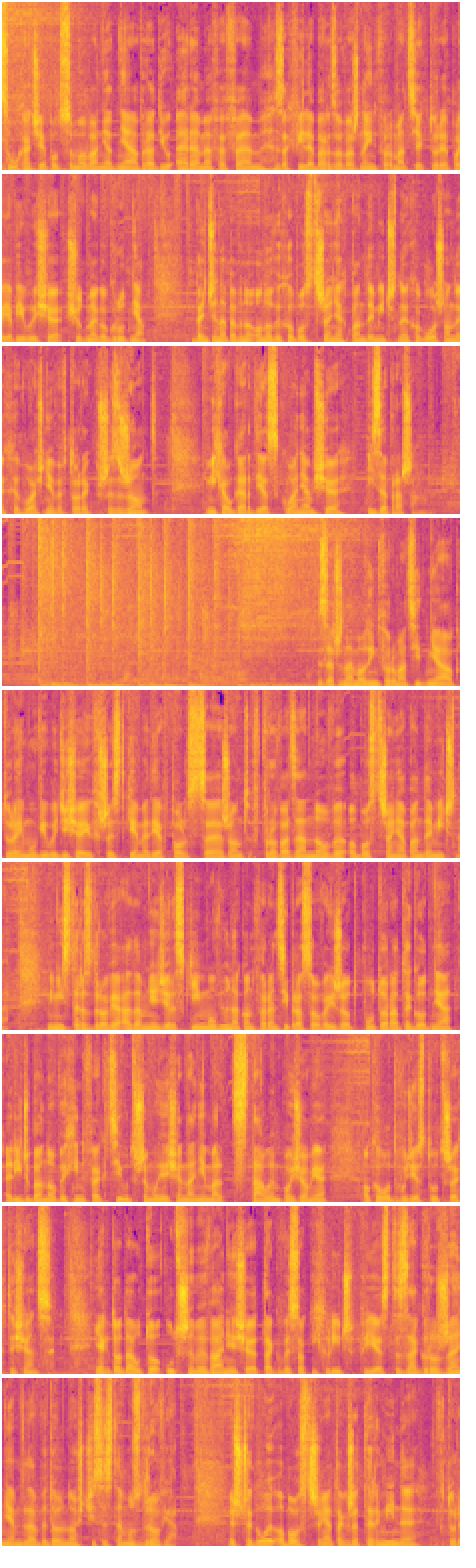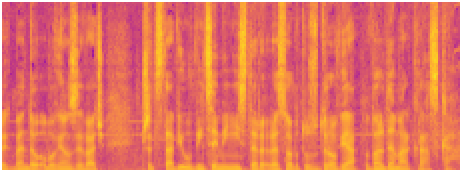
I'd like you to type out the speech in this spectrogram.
Słuchacie podsumowania dnia w radiu RMFFM. Za chwilę bardzo ważne informacje, które pojawiły się 7 grudnia. Będzie na pewno o nowych obostrzeniach pandemicznych ogłoszonych właśnie we wtorek przez rząd. Michał Gardia, skłaniam się i zapraszam. Zaczynamy od informacji dnia, o której mówiły dzisiaj wszystkie media w Polsce. Rząd wprowadza nowe obostrzenia pandemiczne. Minister zdrowia Adam Niedzielski mówił na konferencji prasowej, że od półtora tygodnia liczba nowych infekcji utrzymuje się na niemal stałym poziomie około 23 tysięcy. Jak dodał, to utrzymywanie się tak wysokich liczb jest zagrożeniem dla wydolności systemu zdrowia. Szczegóły obostrzeń, a także terminy, w których będą obowiązywać, przedstawił wiceminister resortu zdrowia Waldemar Kraska.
